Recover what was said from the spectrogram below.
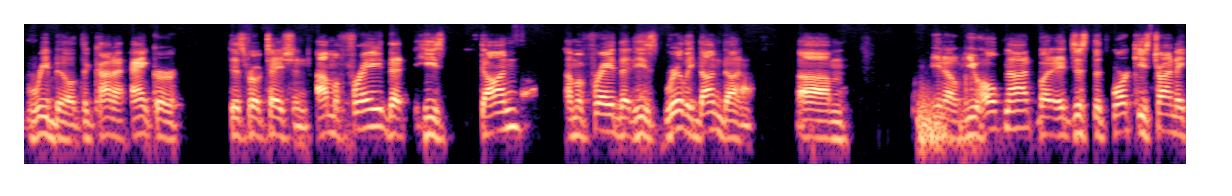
rebuild to kind of anchor this rotation. I'm afraid that he's done. I'm afraid that he's really done done. Um, you know, you hope not, but it just the work he's trying to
